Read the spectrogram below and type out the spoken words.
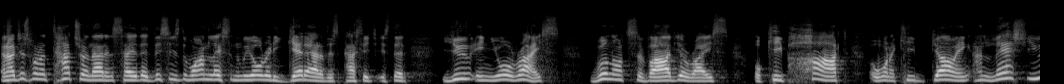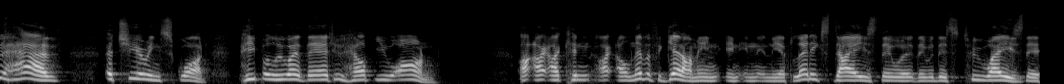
And I just want to touch on that and say that this is the one lesson we already get out of this passage is that you in your race will not survive your race or keep heart or want to keep going unless you have a cheering squad, people who are there to help you on. I, I can, I, will never forget, I mean, in, in, in, the athletics days, there were, there were these two ways. There,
